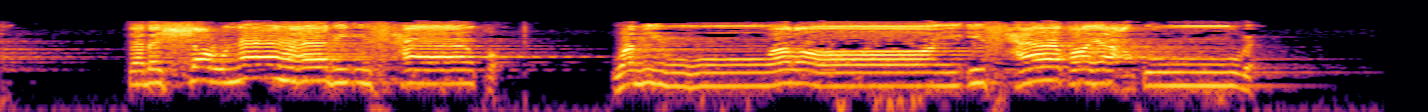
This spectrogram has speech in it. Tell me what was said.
فبشرناها بإسحاق ومن وراء إسحاق يعقوب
